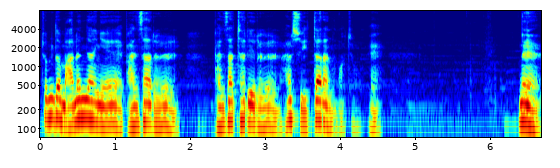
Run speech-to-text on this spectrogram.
좀 더 많은 양의 반사를 반사 처리를 할 수 있다라는 거죠. 예. 네,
